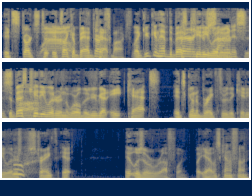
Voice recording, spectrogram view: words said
it starts to. It's like a bad cat box. Like you can have the best kitty litter, sinuses. the best Oh. kitty litter in the world. But if you've got eight cats, it's going to break through the kitty litter strength. It it was a rough one, but yeah, it was kind of fun.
